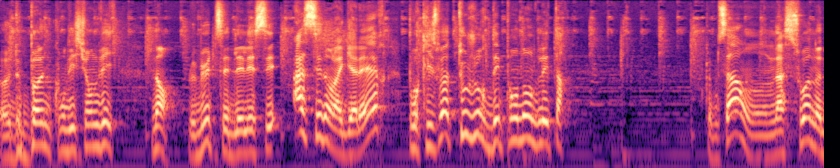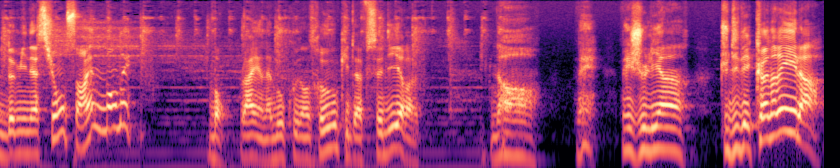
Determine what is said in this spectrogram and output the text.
euh, de bonnes conditions de vie. Non, le but c'est de les laisser assez dans la galère pour qu'ils soient toujours dépendants de l'État. Comme ça, on assoit notre domination sans rien demander. Bon, là, il y en a beaucoup d'entre vous qui doivent se dire Non, mais, mais Julien, tu dis des conneries là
